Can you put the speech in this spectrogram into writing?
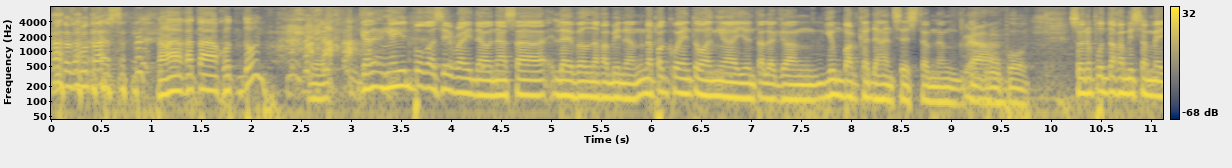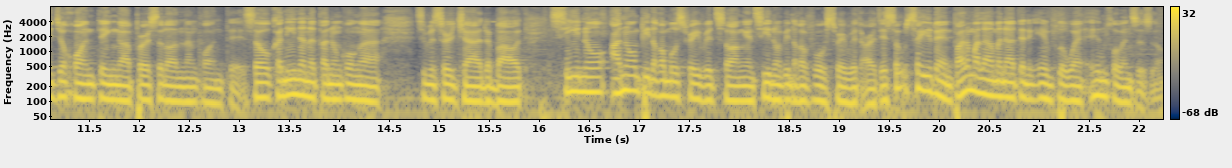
Butas-butas. Nakakatakot doon. Yes. Ngayon po kasi right now, nasa level na kami ng, napagkwentuhan nga yun talagang yung barkadahan system ng, ng Yeah. grupo. So napunta kami sa medyo konting uh, personal ng konti. So kanina natanong ko nga si Mr. Chad about sino, ano ang pinaka most favorite song and sino ang pinaka most favorite artist. So sa'yo rin, para malaman natin ang influen- influences. No?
